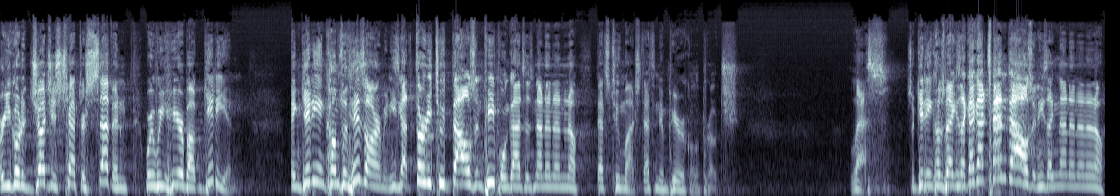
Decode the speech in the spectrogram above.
Or you go to Judges chapter 7 where we hear about Gideon. And Gideon comes with his army and he's got 32,000 people. And God says, no, no, no, no, no, that's too much. That's an empirical approach. Less. So Gideon comes back, he's like, I got 10,000. He's like, no, no, no, no, no,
